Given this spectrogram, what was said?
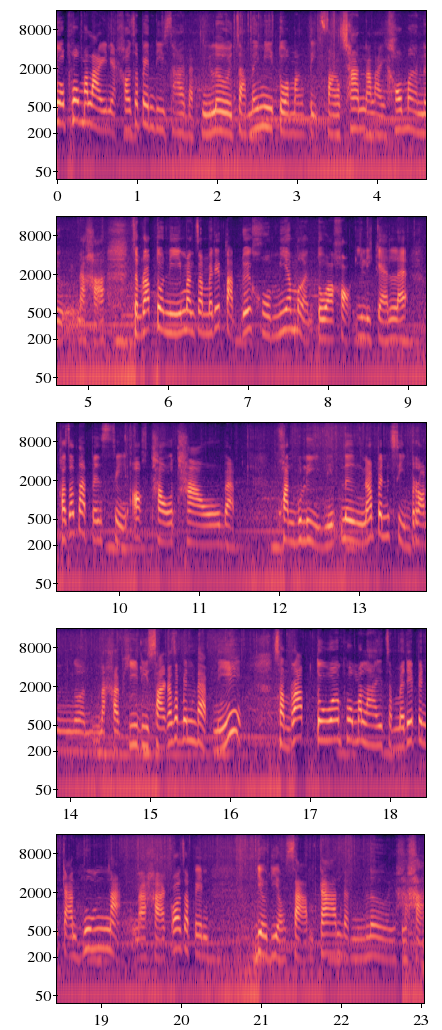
ตัวพวงมาลัยเนี่ยเขาจะเป็นดีไซน์แบบนี้เลย จะไม่มีตัวมังติฟังก์ชันอะไรเข้ามาเลยนะคะสำหรับตัวนี้มันจะไม่ได้ตัดด้วยโครเมียมเหมือนตัวของ e l e g a n t และเขาจะตัดเป็นสีออกเทาๆแบบ ควันบุหรี่นิดนึงนะเป็นสีบรอนเงินนะคะ พี่ดีไซน์ก็จะเป็นแบบนี้สำหรับตัวพวงมาลัยจะไม่ได้เป็นการหุ้มหนังนะคะ ก็จะเป็นเดี่ยวๆสามก้านแบบนี้เลยค่ะ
